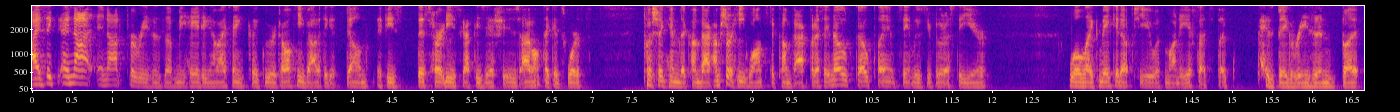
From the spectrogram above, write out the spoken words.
i think and not and not for reasons of me hating him. I think like we were talking about i think it's dumb. If he's this hurt he's got these issues. I don't think it's worth pushing him to come back. I'm sure he wants to come back but i say no go play in st lucie for the rest of the year. We'll like make it up to you with money if that's the his big reason but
